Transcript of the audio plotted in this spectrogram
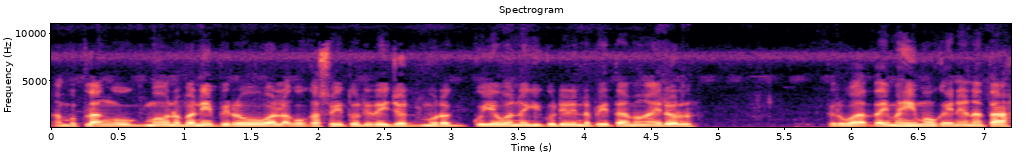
Ambot lang og mao na ba ni pero wala ko kasuito dire jud murag kuyawan lagi ko dire napita mga idol. Pero wa tay mahimo kay na ta.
